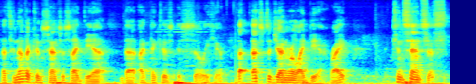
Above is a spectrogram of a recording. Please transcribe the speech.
that's another consensus idea that I think is, is silly here. That, that's the general idea, right? Consensus.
